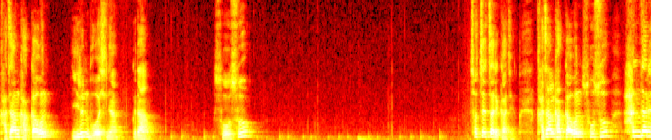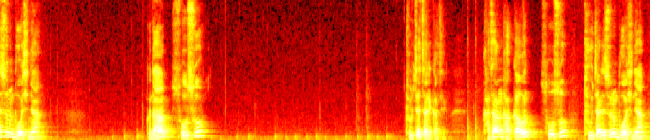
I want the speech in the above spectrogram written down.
가장 가까운 1은 무엇이냐? 그 다음 소수 첫째 자리까지 가장 가까운 소수 한 자릿수는 무엇이냐? 그 다음 소수 둘째 자리까지 가장 가까운 소수 두 자릿수는 무엇이냐?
